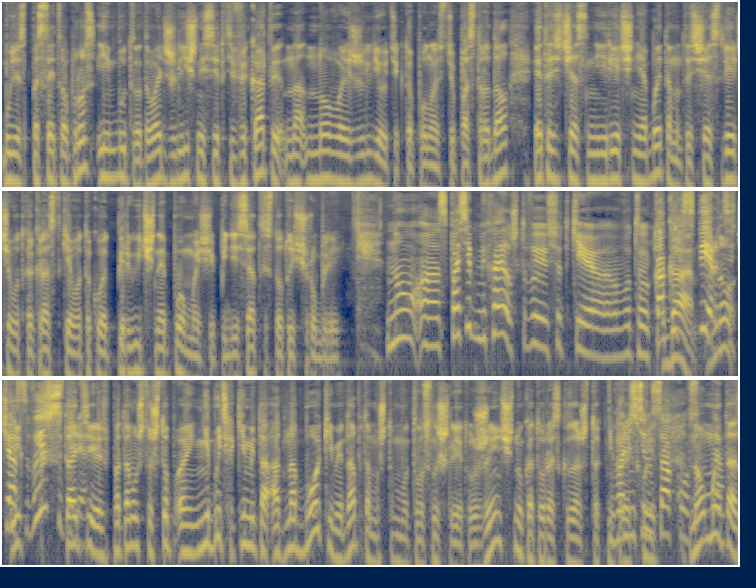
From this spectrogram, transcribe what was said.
будет поставить вопрос, и им будут выдавать жилищные сертификаты на новое жилье, те, кто полностью пострадал. Это сейчас не речь не об этом, это сейчас речь вот как раз-таки вот такой вот первичной помощи, 50 и 100 тысяч рублей. Ну, э, спасибо, Михаил, что вы все-таки вот э, как Да, эксперт ну, сейчас и, выступили. Кстати, потому что, чтобы не быть какими-то однобокими, да, потому что мы вот услышали эту женщину, которая сказала, что так не Валентину происходит. Саковскую, Но да. мы-то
